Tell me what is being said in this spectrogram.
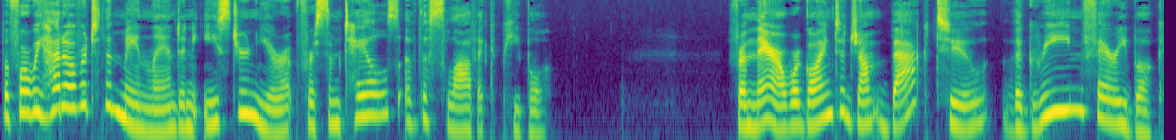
before we head over to the mainland in Eastern Europe for some tales of the Slavic people. From there, we're going to jump back to the Green Fairy book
